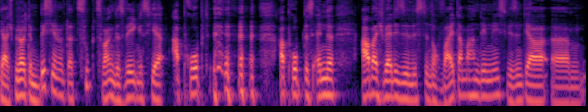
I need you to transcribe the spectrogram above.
ja, ich bin heute ein bisschen unter Zugzwang, deswegen ist hier abrupt, abruptes Ende. Aber ich werde diese Liste noch weitermachen demnächst. Wir sind ja ähm,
